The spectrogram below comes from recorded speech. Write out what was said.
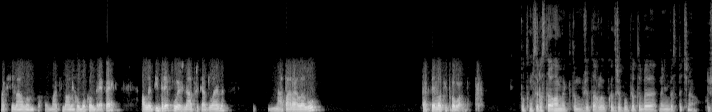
maximálnom, maximálne hlbokom drepe, ale ty drepuješ napríklad len na paralelu, tak to je veľký problém potom se dostáváme k tomu, že ta hloubka dřepu pro tebe není bezpečná, když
